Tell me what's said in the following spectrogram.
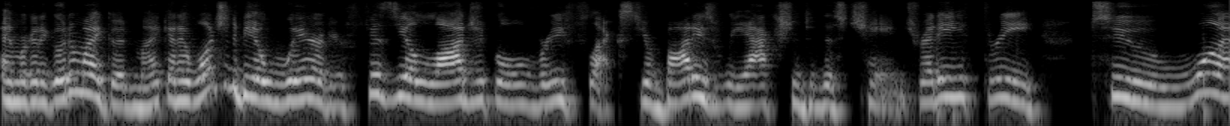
and we're going to go to my good mic. And I want you to be aware of your physiological reflex, your body's reaction to this change. Ready? Three, two, one.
